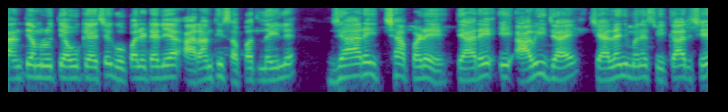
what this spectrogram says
કાંતિ અમૃત્યા આવું કહે છે ગોપાલ ઇટાલિયા આરામથી શપથ લઈ લે. જ્યારે ઈચ્છા પડે ત્યારે એ આવી જાય. ચેલેન્જ મને સ્વીકાર છે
